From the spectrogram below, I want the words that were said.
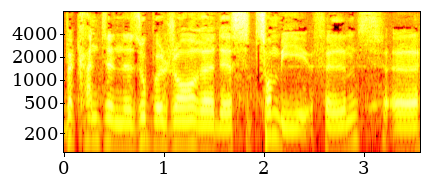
bekannten Subgenre des Zombie-Films. Äh,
